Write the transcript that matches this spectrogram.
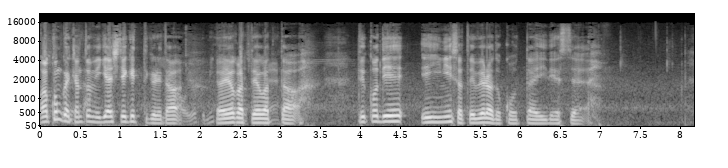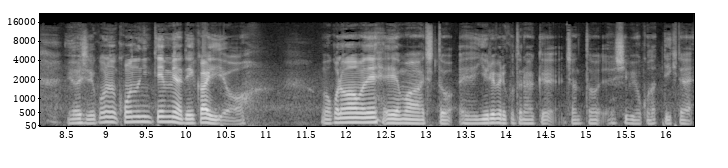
あ、今回ちゃんと右足で蹴ってくれた。いや、よかったよかった。で、ここで、えーイニエスタとエベラード交代です。よし、この、この2点目はでかいよ。まあ、このままね、えーまあ、ちょっと、えー緩めることなく、ちゃんと守備を行っていきたい。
